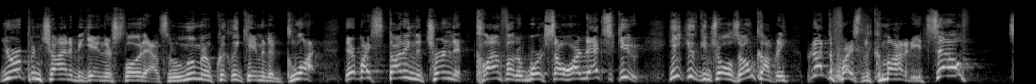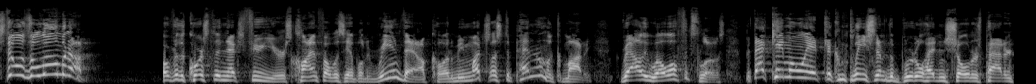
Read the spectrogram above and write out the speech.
Europe and China began their slowdowns, and aluminum quickly came into glut, thereby stunning the turn that Kleinfeld had worked so hard to execute. He could control his own company, but not the price of the commodity itself. Still is aluminum. Over the course of the next few years, Kleinfeld was able to reinvent Alcoa to be much less dependent on the commodity, rally well off its lows. But that came only after completion of the brutal head and shoulders pattern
